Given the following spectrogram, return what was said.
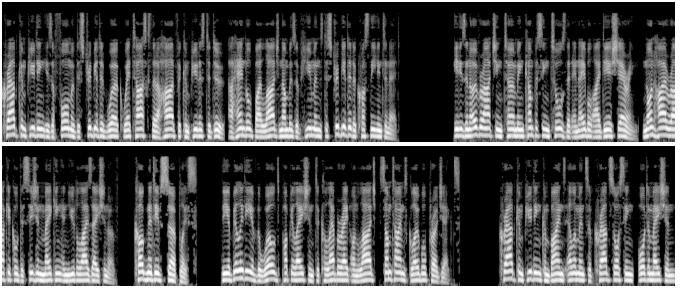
Crowd computing is a form of distributed work where tasks that are hard for computers to do, are handled by large numbers of humans distributed across the Internet. It is an overarching term encompassing tools that enable idea sharing, non-hierarchical decision-making and utilization of «cognitive surplus», the ability of the world's population to collaborate on large, sometimes global projects. Crowd computing combines elements of crowdsourcing, automation,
